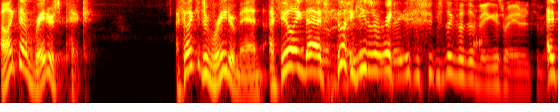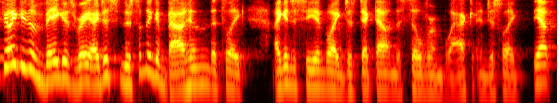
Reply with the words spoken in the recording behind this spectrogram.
I like that Raiders pick. I feel like he's a Raider, man. I feel like that. I feel like he's a Raider. Vegas, he's like such a Vegas Raider to me. I feel like he's a Vegas Raider. I just there's something about him that's like I could just see him like just decked out in the silver and black and just like, yep.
